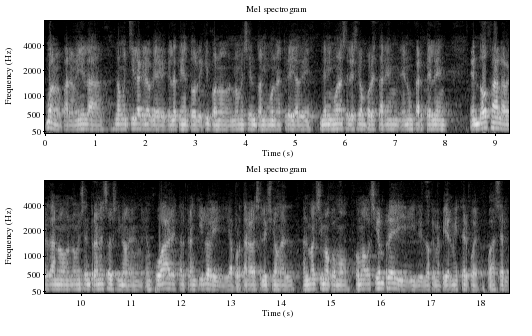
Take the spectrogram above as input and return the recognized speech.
Bueno, para mí la, la mochila creo que, que, la tiene todo el equipo. No, no me siento a ninguna estrella de, de ninguna selección por estar en, en un cartel en, en Doha, la verdad no, no me centro en eso, sino en, en, jugar, estar tranquilo y aportar a la selección al, al máximo como, como, hago siempre y, y, lo que me pide el míster, pues, pues hacerlo.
